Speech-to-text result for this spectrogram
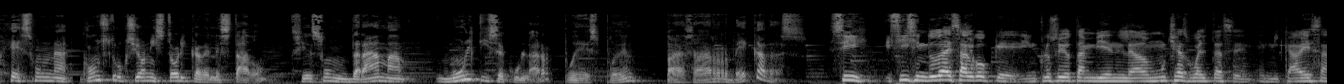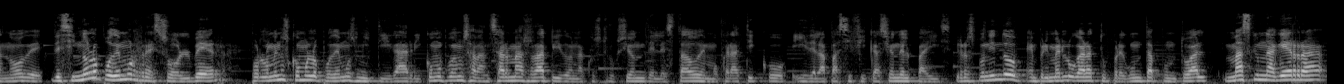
es una construcción histórica del Estado, si es un drama multisecular, pues pueden pasar décadas. Sí, sí, sin duda es algo que incluso yo también le he dado muchas vueltas en, mi cabeza, ¿no? De, de si no lo podemos resolver, por lo menos cómo lo podemos mitigar y cómo podemos avanzar más rápido en la construcción del Estado democrático y de la pacificación del país. Y respondiendo en primer lugar a tu pregunta puntual, más que una guerra,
